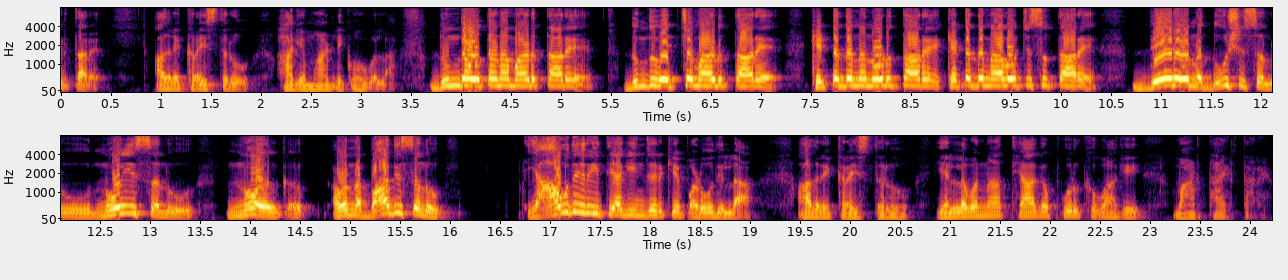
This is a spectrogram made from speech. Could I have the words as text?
ಇರ್ತಾರೆ. ಆದರೆ ಕ್ರೈಸ್ತರು ಹಾಗೆ ಮಾಡಲಿಕ್ಕೆ ಹೋಗಲ್ಲ. ದುಂದೌತಣ ಮಾಡುತ್ತಾರೆ, ದುಂದು ವೆಚ್ಚ ಮಾಡುತ್ತಾರೆ ಕೆಟ್ಟದ್ದನ್ನು ನೋಡುತ್ತಾರೆ ಕೆಟ್ಟದ್ದನ್ನು ಆಲೋಚಿಸುತ್ತಾರೆ. ಬೇರೆಯವ್ರನ್ನ ದೂಷಿಸಲು, ನೋಯಿಸಲು, ನೋ ಅವರನ್ನ ಬಾಧಿಸಲು ಯಾವುದೇ ರೀತಿಯಾಗಿ ಹಿಂಜರಿಕೆ ಪಡುವುದಿಲ್ಲ. ಆದರೆ ಕ್ರೈಸ್ತರು ಎಲ್ಲವನ್ನ ತ್ಯಾಗಪೂರ್ವಕವಾಗಿ ಮಾಡ್ತಾ ಇರ್ತಾರೆ.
